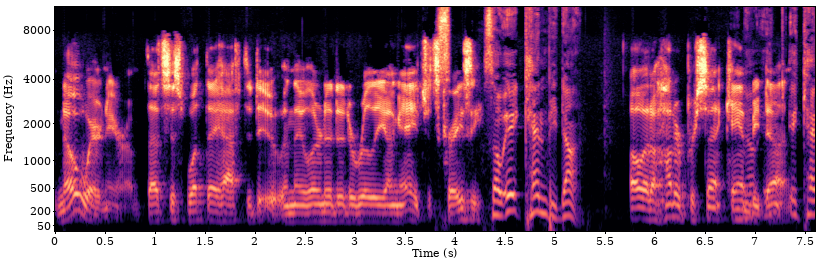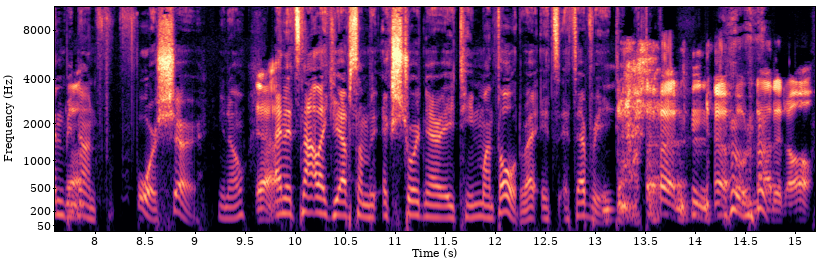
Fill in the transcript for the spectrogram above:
nowhere near them that's just what they have to do and they learn it at a really young age it's crazy So it can be done. Oh, it 100% can You know, be it- done. It, can be Yeah. done. For sure. You know, Yeah. And it's not like you have some extraordinary eighteen month old, right? It's it's every 18 no, not at all.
